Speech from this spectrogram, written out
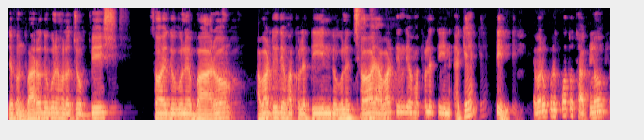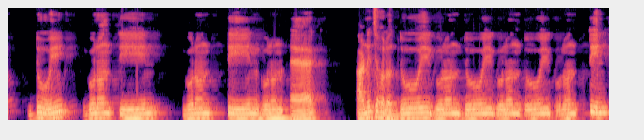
দেখুন, বারো দুগুণে হলো চব্বিশ, ছয় দুগুণে বারো, আবার দুই দিয়ে ভাগ করলে তিন দুগুণে ছয়, আবার তিন দিয়ে ভাগ করলে তিন একে তিন। এবার উপরে কত থাকল? দুই গুণন তিন গুণন তিন গুণন এক। আর নিচে হলো দুই গুণন দুই গুণন দুই গুণন তিন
